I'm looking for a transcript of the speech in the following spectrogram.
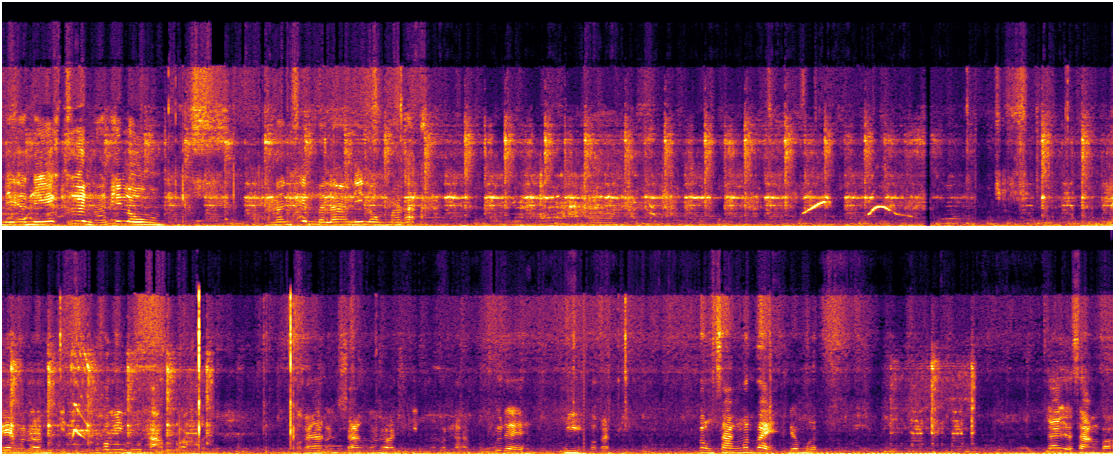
นนี้อันนี้ขึ้น อันนี้ลง อันนั้นขึ้นไปแล้ว อันนี้ลงมาละอ่าแรกมันร้อนกินเขามีหมูทาบวางเลยปกติมันสั่งมันร้อนกินหมูกระทะผู้ใดนี่ปกติต้องสั่งมันไปเดี๋ยวหมดได้จะสั่งปะ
